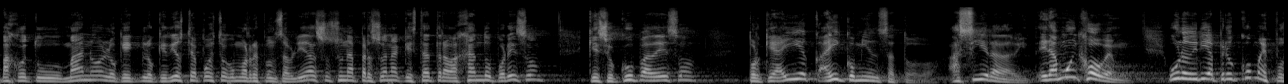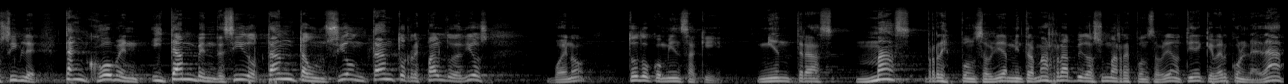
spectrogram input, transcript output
bajo tu mano, lo que, lo que Dios te ha puesto como responsabilidad? ¿Sos una persona que está trabajando por eso, que se ocupa de eso? Porque ahí, ahí comienza todo. Así era David. Era muy joven. Uno diría, pero ¿cómo es posible tan joven y tan bendecido, tanta unción, tanto respaldo de Dios? Bueno, todo comienza aquí. Mientras más responsabilidad, mientras más rápido asumas responsabilidad, no tiene que ver con la edad,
